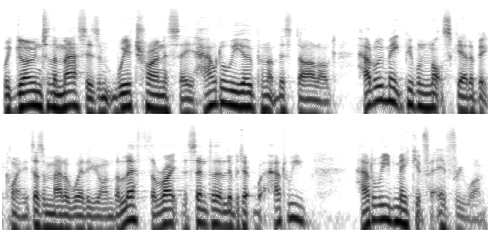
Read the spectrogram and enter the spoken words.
we're going to the masses and we're trying to say, how do we open up this dialogue? How do we make people not scared of Bitcoin? It doesn't matter whether you're on the left, the right, the center, the libertarian. How do we, how do we make it for everyone?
